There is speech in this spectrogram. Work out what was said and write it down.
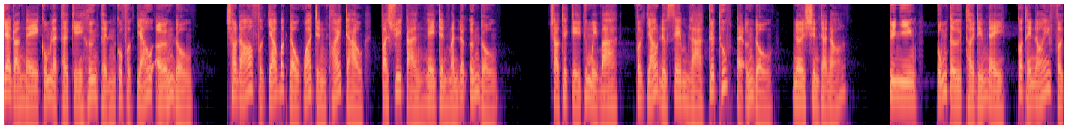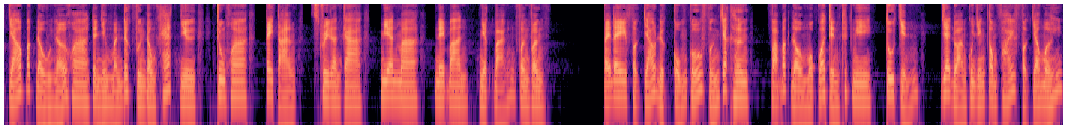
Giai đoạn này cũng là thời kỳ hương thịnh của Phật giáo ở Ấn Độ. Sau đó Phật giáo bắt đầu quá trình thoái trào và suy tàn ngay trên mảnh đất Ấn Độ. Sau thế kỷ thứ 13, Phật giáo được xem là kết thúc tại Ấn Độ, nơi sinh ra nó. Tuy nhiên, cũng từ thời điểm này, có thể nói Phật giáo bắt đầu nở hoa trên những mảnh đất phương Đông khác như Trung Hoa, Tây Tạng, Sri Lanka, Myanmar, Nepal, Nhật Bản, vân vân. Tại đây Phật giáo được củng cố vững chắc hơn và bắt đầu một quá trình thích nghi, tu chỉnh, giai đoạn của những tông phái Phật giáo mới.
